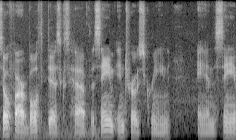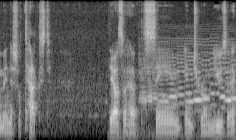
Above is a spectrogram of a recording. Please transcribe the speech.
So far, both discs have the same intro screen and the same initial text. They also have the same intro music.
